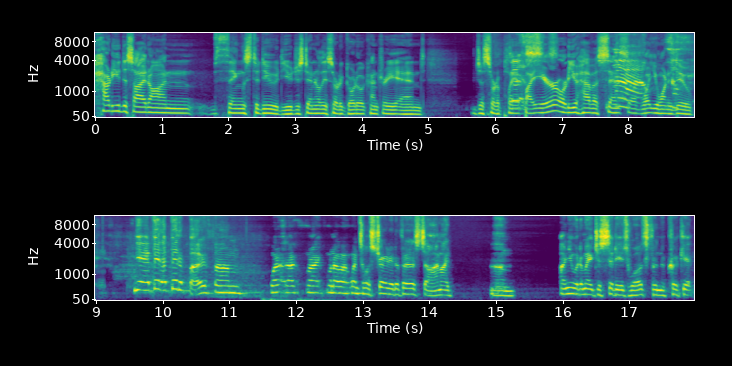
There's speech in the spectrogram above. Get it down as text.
how do you decide on things to do? Do you just generally sort of go to a country and just sort of play it by ear, or do you have a sense of what you want to do? Yeah, a bit, a bit of both. Um, when I, when I when I went to Australia the first time, I um, I knew what a major cities was from the cricket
